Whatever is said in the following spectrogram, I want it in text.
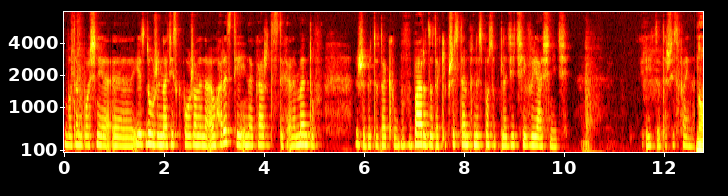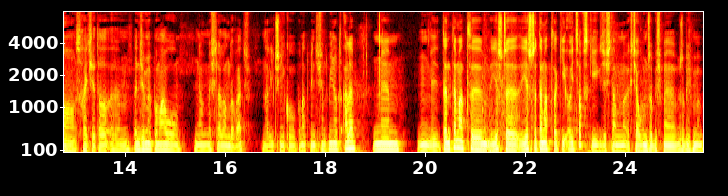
bo tam właśnie y, jest duży nacisk położony na Eucharystię i na każdy z tych elementów, żeby to tak w bardzo taki przystępny sposób dla dzieci wyjaśnić. I to też jest fajne. No, słuchajcie, to będziemy pomału, no, myślę, lądować na liczniku ponad 50 minut, ale ten temat, y, jeszcze, jeszcze temat taki ojcowski, gdzieś tam chciałbym, żebyśmy, żebyśmy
